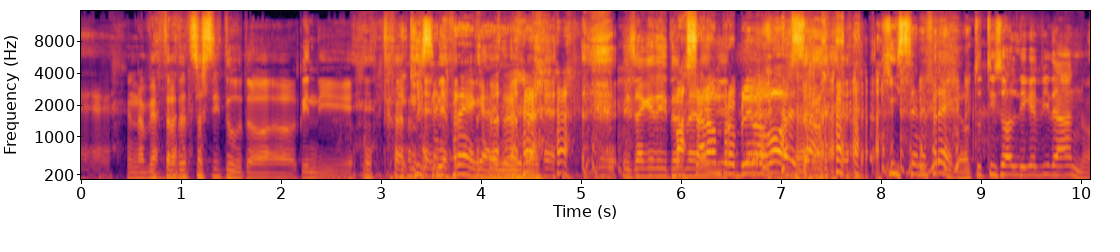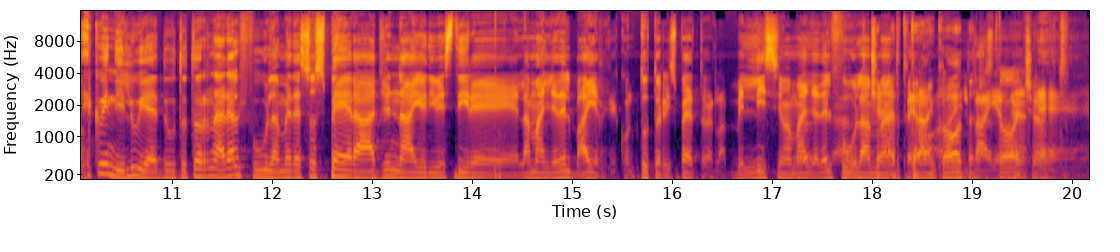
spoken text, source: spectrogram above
Eh, non abbiamo trovato il sostituto, quindi... chi se ne frega. Mi sa che devi Ma tornare sarà un problema vostro. Esatto. Chi se ne frega, con tutti i soldi che vi danno. E quindi lui è dovuto tornare al Fulham e adesso spera a gennaio di vestire la maglia del Bayern, che con tutto il rispetto per la bellissima maglia del Fulham, certo, però gran il cotta, Bayern storia, eh, certo.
